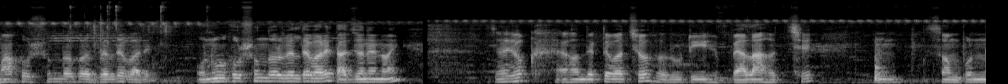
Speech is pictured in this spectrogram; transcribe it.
মা খুব সুন্দর করে বেলতে পারে। অনুও খুব সুন্দর বেলতে পারে তার জন্যে নয়। যাই হোক এখন দেখতে পাচ্ছ রুটি বেলা হচ্ছে। সম্পূর্ণ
